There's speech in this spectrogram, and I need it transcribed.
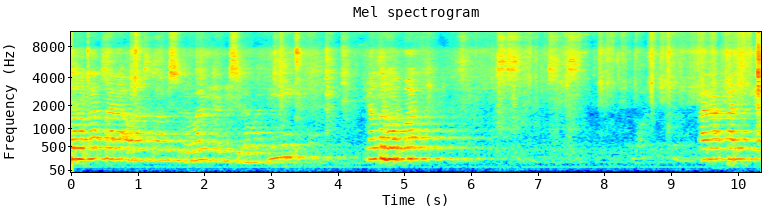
terhormat para orang tua wisudawan dan wisudawati. Yang terhormat para panitia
